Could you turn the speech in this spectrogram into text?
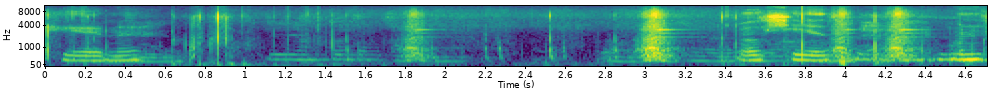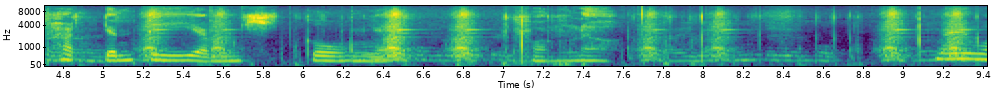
เคนะ โอเค มันผัดกันตีอะมโกงเนี่ยฟังเราไม่ไห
